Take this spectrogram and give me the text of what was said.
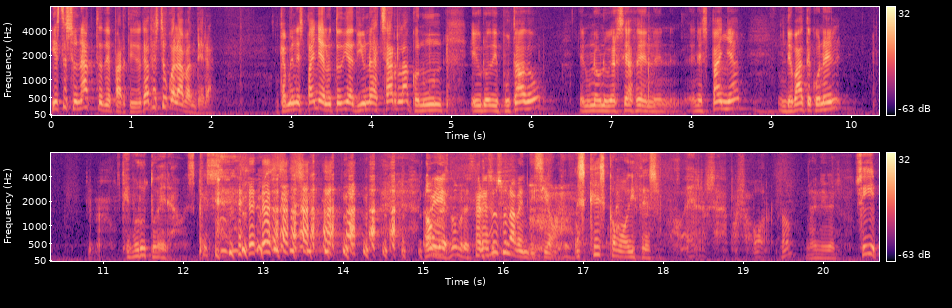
Y este es un acto de partido. ¿Qué haces tú con la bandera? En cambio, en España, el otro día di una charla con un eurodiputado en una universidad en, en- en España, un debate con él. Qué bruto era. Es que es, Nombres, Oye, nombres. Pero eso es una bendición. es que es como dices, joder, o sea, por favor, ¿no? No hay nivel. Sí,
